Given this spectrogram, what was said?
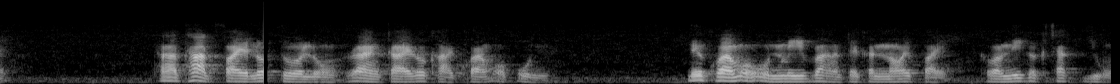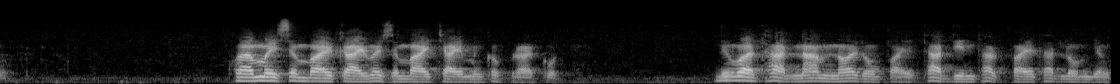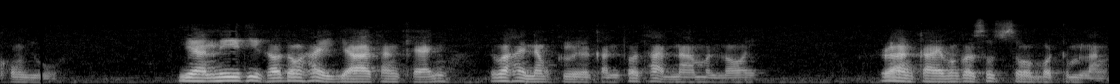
ถ้าธาตุไฟลดตัวลง ร่างกายก็ขาดความอบอุ่นเนื้อความอบอุ่นมีบ้างแต่ก็น้อยไป ความนี้ก็ชักยุ่ง ความไม่สบายกายไม่สบายใจมันก็ปรากฏ นึกว่าธาตุน้ำน้อยลงไปธาตุดินธาตุไฟธาตุลมยังคงอยู่ อย่างนี้ที่เขาต้องให้ยาทางแขนหรือว่าให้น้ำเกลือกัน เพราะธาตุน้ำมันน้อย ร่างกายมันก็สุดโทรมหมดกำลัง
